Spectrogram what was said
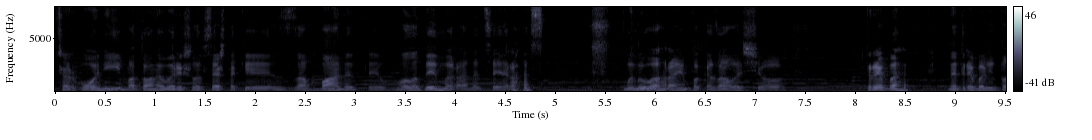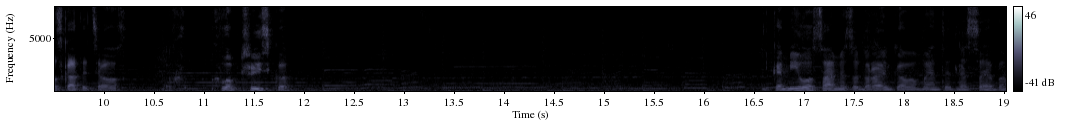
червоній, і батони вирішили все ж таки забанити Володимира на цей раз. Минула гра їм показала, що треба, не треба відпускати цього х- хлопчиська. І Каміло самі забирають галаменти для себе.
